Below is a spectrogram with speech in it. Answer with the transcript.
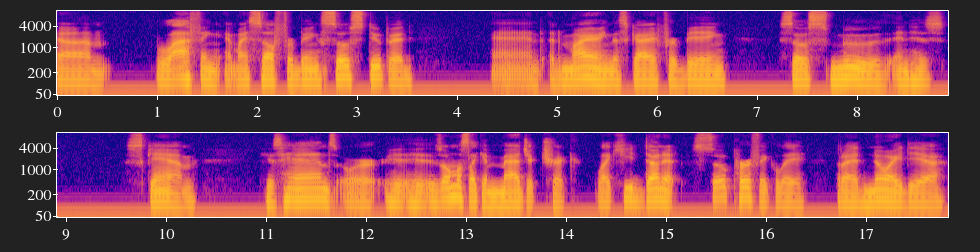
um, laughing at myself for being so stupid and admiring this guy for being so smooth in his scam. His hands, or it was almost like a magic trick. Like he'd done it so perfectly that I had no idea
